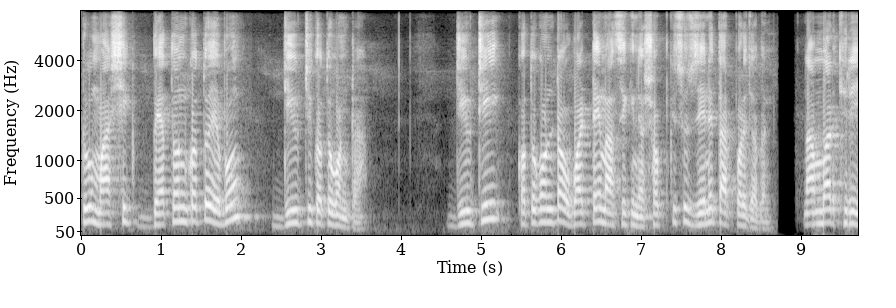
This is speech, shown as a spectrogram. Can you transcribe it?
টু, মাসিক বেতন কত এবং ডিউটি কত ঘণ্টা? ডিউটি কত ঘণ্টা, ওভারটাইম আছে কিনা সব কিছু জেনে তারপরে যাবেন। নাম্বার থ্রি,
